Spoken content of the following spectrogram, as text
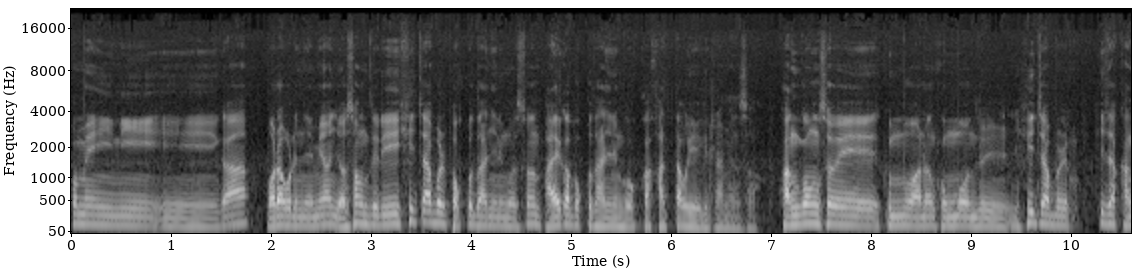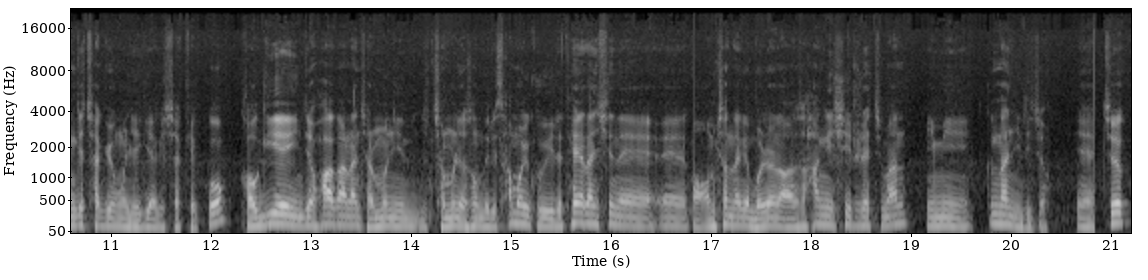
호메이니가 뭐라고 그랬냐면 여성들이 히잡을 벗고 다니는 것은 발가 벗고 다니는 것과 같다고 얘기를 하면서 관공서에 근무하는 공무원들 히잡을 히잡 강제 착용을 얘기하기 시작했고 거기에 이제 화가 난 젊은이 젊은 여성들이 3월 9일에 테헤란 시내에 어, 엄청나게 몰려 나와서 항의 시위를 했지만 이미 끝난 일이죠. 예. 즉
